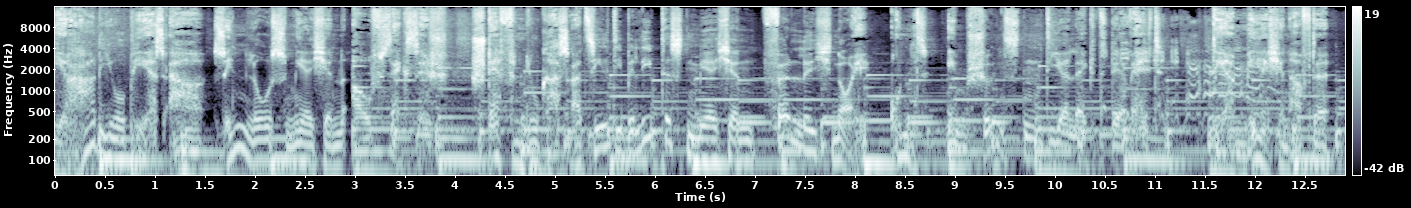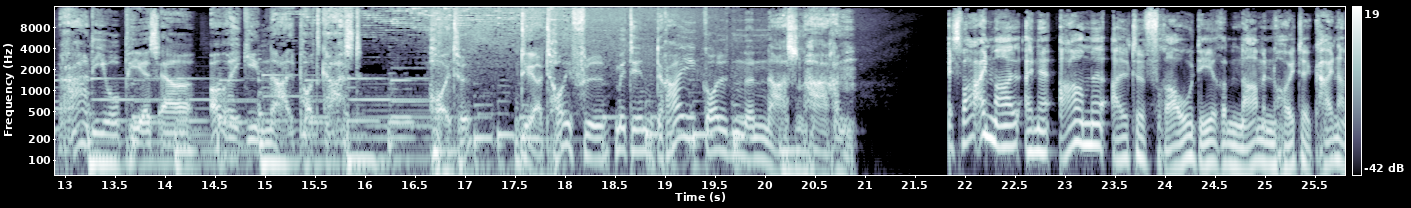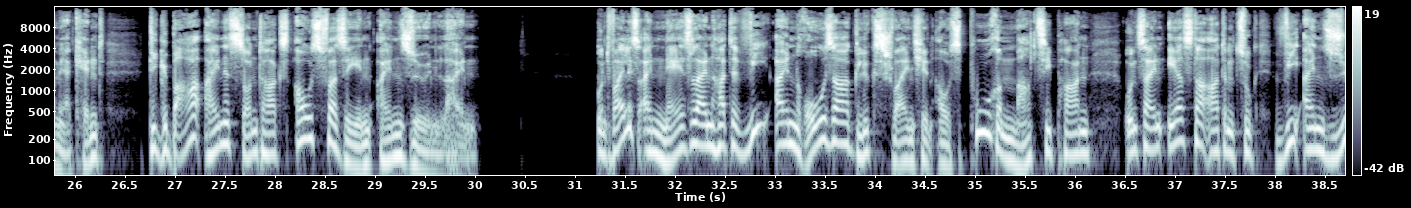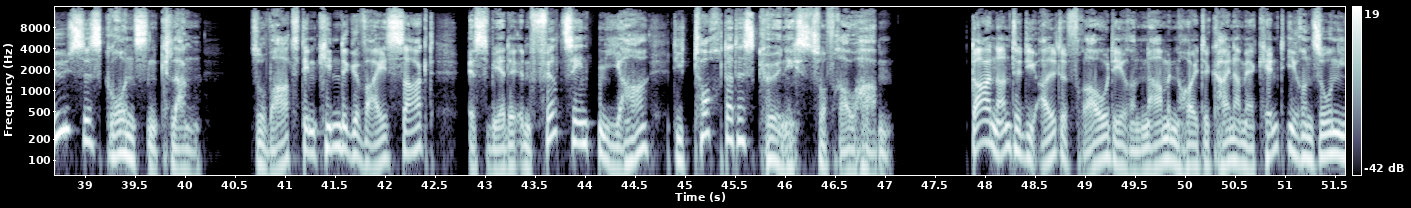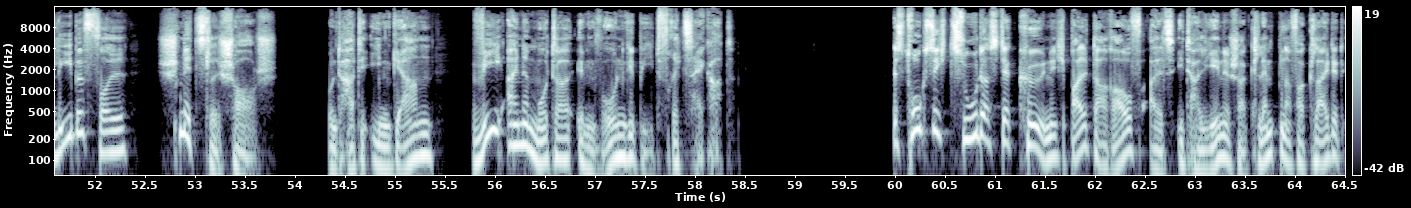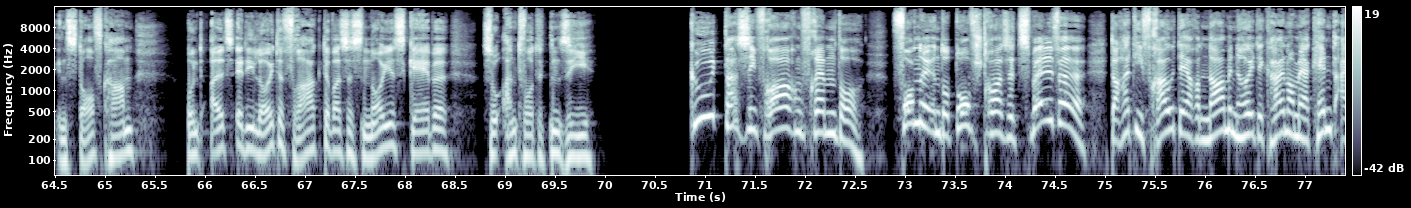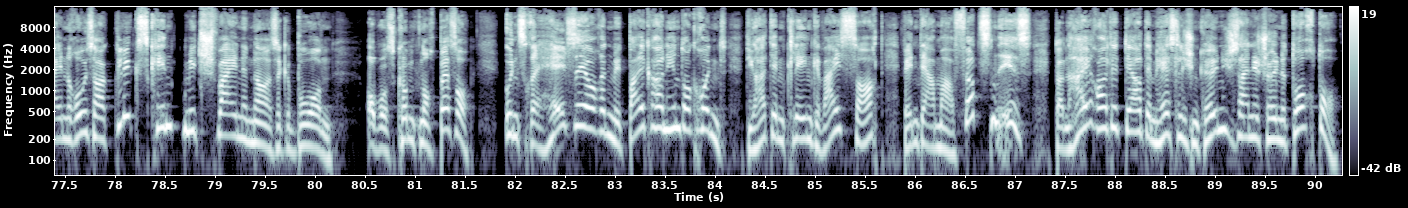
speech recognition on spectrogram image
Die Radio PSR Sinnlos Märchen auf Sächsisch. Steffen Lukas erzählt die beliebtesten Märchen völlig neu und im schönsten Dialekt der Welt. Der märchenhafte Radio PSR Original Podcast. Heute der Teufel mit den drei goldenen Nasenhaaren. Es war einmal eine arme alte Frau, deren Namen heute keiner mehr kennt, die gebar eines Sonntags aus Versehen ein Söhnlein. Und weil es ein Näslein hatte wie ein rosa Glücksschweinchen aus purem Marzipan und sein erster Atemzug wie ein süßes Grunzen klang, so ward dem Kinde geweissagt, es werde im vierzehnten Jahr die Tochter des Königs zur Frau haben. Da nannte die alte Frau, deren Namen heute keiner mehr kennt, ihren Sohn liebevoll Schnitzelschorsch und hatte ihn gern wie eine Mutter im Wohngebiet Fritz Heckert. Es trug sich zu, dass der König bald darauf als italienischer Klempner verkleidet ins Dorf kam, und als er die Leute fragte, was es Neues gäbe, so antworteten sie Gut, dass Sie fragen, Fremder. Vorne in der Dorfstraße 12, da hat die Frau, deren Namen heute keiner mehr kennt, ein rosa Glückskind mit Schweinenase geboren. Aber es kommt noch besser. Unsere Hellseherin mit Balkanhintergrund, die hat dem Kleinen geweissagt, wenn der mal 14 ist, dann heiratet der dem hässlichen König seine schöne Tochter.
